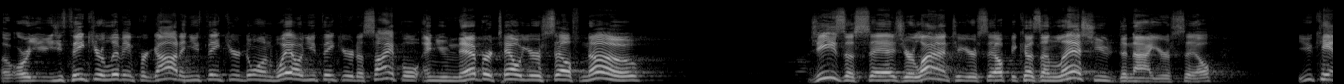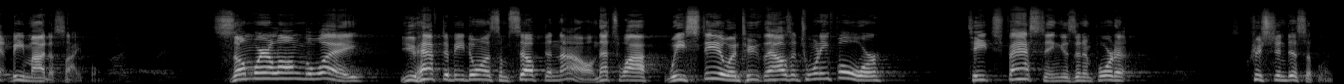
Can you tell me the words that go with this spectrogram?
or you, think you're living for God and you think you're doing well and you think you're a disciple and you never tell yourself no, Jesus says you're lying to yourself because unless you deny yourself, you can't be my disciple. Somewhere along the way, you have to be doing some self denial. And that's why we still in 2024 teach fasting is an important Christian discipline.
